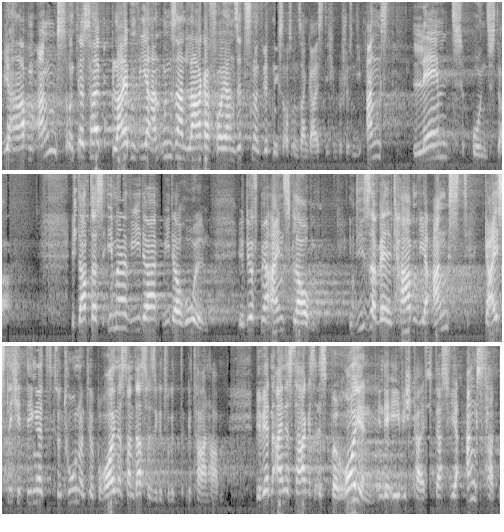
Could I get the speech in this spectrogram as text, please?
Wir haben Angst und deshalb bleiben wir an unseren Lagerfeuern sitzen und wird nichts aus unseren geistlichen Beschlüssen. Die Angst lähmt uns da. Ich darf das immer wieder wiederholen. Ihr dürft mir eins glauben. In dieser Welt haben wir Angst, geistliche Dinge zu tun und wir bereuen es dann das, was wir getan haben. Wir werden eines Tages es bereuen in der Ewigkeit, dass wir Angst hatten.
